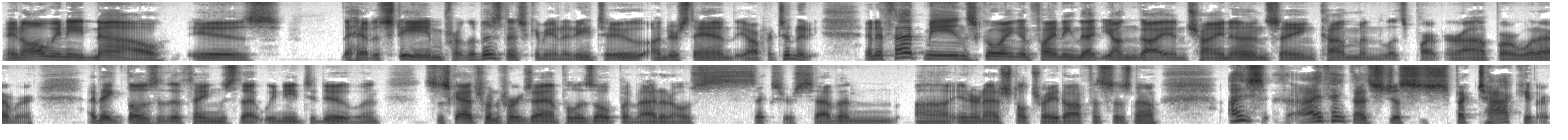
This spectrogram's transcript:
and all we need now is the head of steam from the business community to understand the opportunity. And if that means going and finding that young guy in China and saying, come and let's partner up or whatever, I think those are the things that we need to do. And Saskatchewan, for example, is open, I don't know, six or seven uh, international trade offices now. I, I think that's just spectacular.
